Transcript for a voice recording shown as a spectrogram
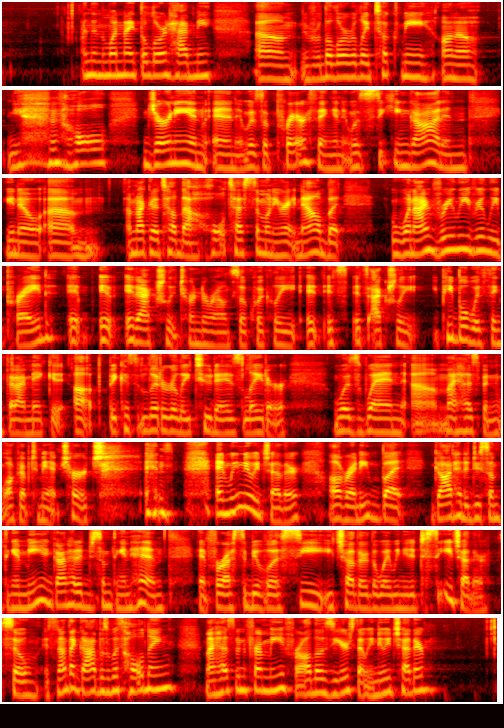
And then one night the Lord had me, um, the Lord really took me on a yeah, whole journey and and it was a prayer thing and it was seeking God. And you know um, I'm not going to tell that whole testimony right now but when I really really prayed it it, it actually turned around so quickly. It, it's it's actually people would think that I make it up because literally 2 days later was when um, my husband walked up to me at church and and we knew each other already but god had to do something in me and god had to do something in him and for us to be able to see each other the way we needed to see each other. So it's not that god was withholding my husband from me for all those years that we knew each other.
